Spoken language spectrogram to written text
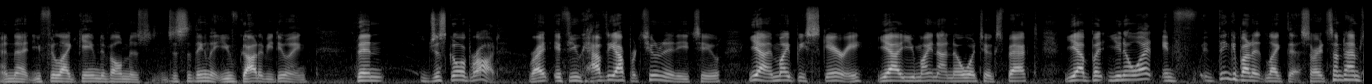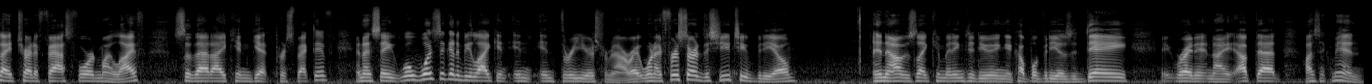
and that you feel like game development is just the thing that you've got to be doing, then just go abroad right? If you have the opportunity to, yeah, it might be scary. Yeah, you might not know what to expect. Yeah, but you know what? In, think about it like this, right? Sometimes I try to fast forward my life so that I can get perspective. And I say, well, what's it going to be like in, in, in three years from now, right? When I first started this YouTube video, and I was like committing to doing a couple videos a day, right? And I up that. I was like, man,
